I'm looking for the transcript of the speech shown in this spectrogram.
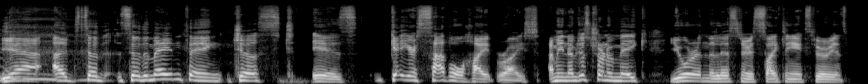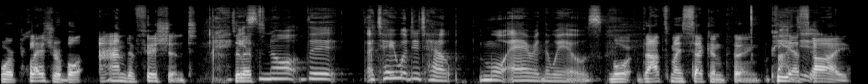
yeah. So, so the main thing just is get your saddle height right. I mean, I'm just trying to make your and the listeners' cycling experience more pleasurable and efficient. So it's not the. I tell you what did help more air in the wheels. more. That's my second thing. PSI.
